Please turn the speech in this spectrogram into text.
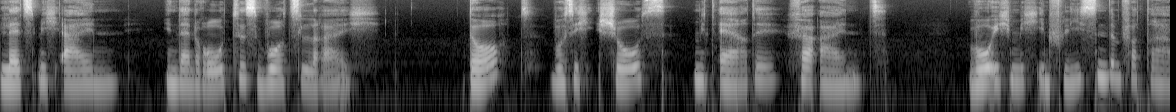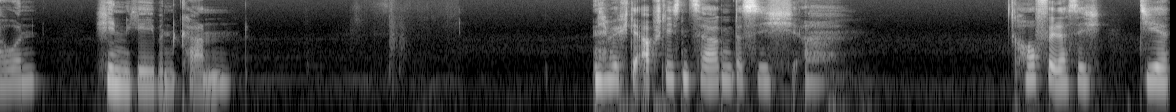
lädst mich ein in dein rotes Wurzelreich, dort, wo sich Schoß mit Erde vereint, wo ich mich in fließendem Vertrauen hingeben kann. Ich möchte abschließend sagen, dass ich äh, hoffe, dass ich dir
